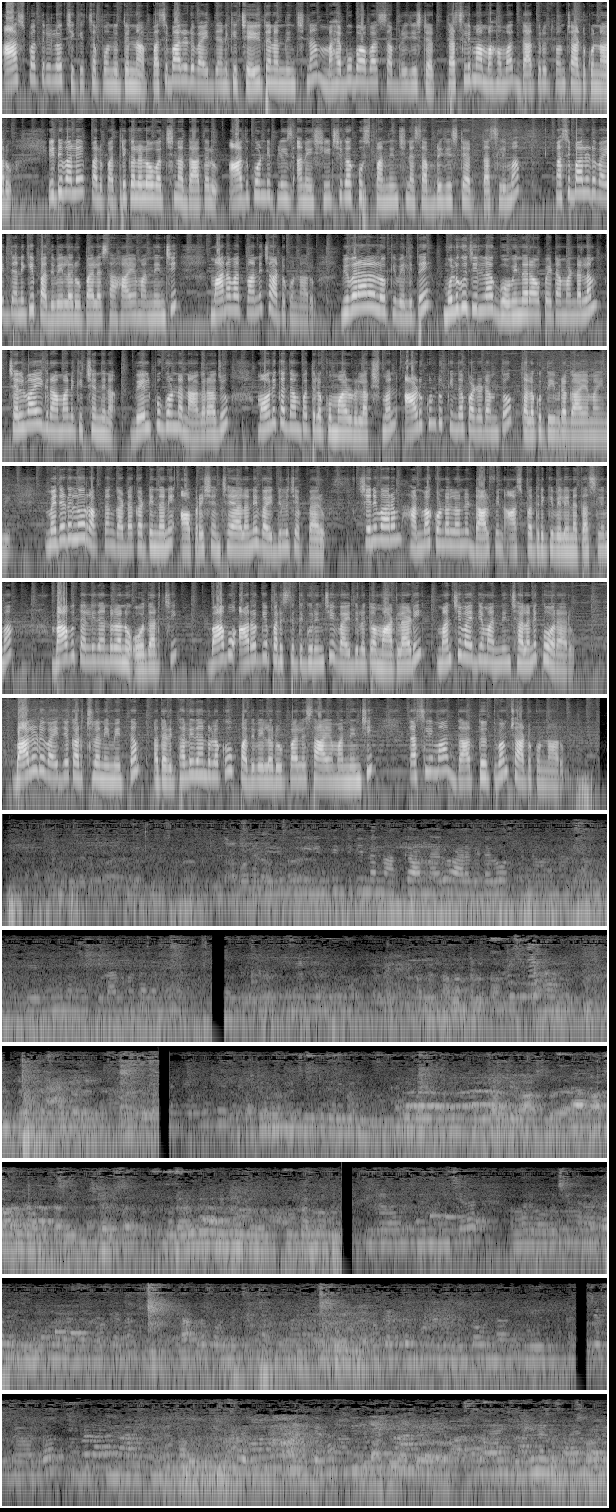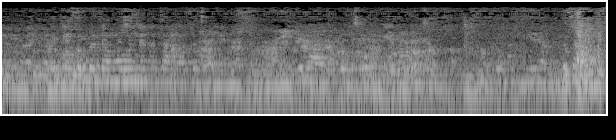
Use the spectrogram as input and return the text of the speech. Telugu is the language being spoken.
ఆసుపత్రిలో చికిత్స పొందుతున్న పసిబాలుడి వైద్యానికి చేయూతనందించిన మహబూబాబాద్ సబ్ రిజిస్టర్ తస్లిమా మహమ్మద్ దాతృత్వం చాటుకున్నారు. ఇటీవలే పలు పత్రికలలో వచ్చిన దాతలు ఆదుకోండి ప్లీజ్ అనే శీర్షికకు స్పందించిన సబ్ రిజిస్టర్ తస్లిమా పసిబాలుడి వైద్యానికి పదివేల రూపాయల సహాయం అందించి మానవత్వాన్ని చాటుకున్నారు. వివరాలలోకి వెళితే ములుగు జిల్లా గోవిందరావుపేట మండలం చెల్వాయి గ్రామానికి చెందిన వేల్పుగొండ నాగరాజు మౌనిక దంపతుల కుమారుడు లక్ష్మణ్ ఆడుకుంటూ కింద పడడంతో తలకు తీవ్ర గాయమైంది. మెదడులో రక్తం గడ్డకట్టిందని ఆపరేషన్ చేయాలని వైద్యులు చెప్పారు. శనివారం హన్మకొండలోని డాల్ఫిన్ ఆసుపత్రికి వెళ్ళిన తస్లిమా బాబు తల్లిదండ్రులను ఓదార్చి బాబు ఆరోగ్య పరిస్థితి గురించి వైద్యులతో మాట్లాడి మంచి వైద్యం అందించాలని కోరారు. బాలుడి వైద్య ఖర్చుల నిమిత్తం అతడి తల్లిదండ్రులకు పదివేల రూపాయల సాయం అందించి తస్లిమా దాతృత్వం చాటుకున్నారు. నన్ను అక్క అన్నారు ఆడబిడ్డగా వస్తున్నావు అన్నారు ఏముంది మన కులాలు మతాలు అన్నీ మనకు ఫిబ్రవరి మంచిగా వాడు వచ్చిన తర్వాత ఓకేనా డాక్టర్ ఫోన్ చేసి చెప్తాను. ఒకరికొకరు గుండె ఉండాలి ఏది వచ్చే ఫిబ్రవరిలో ఓకేనా సాయం నేనండి సాయం కొంచెం మూడు నెలల తర్వాత జాయిన్ అయినట్టు అందుకే నాకు కొంచెం ఏదో కొంచెం ఓకేనా మీరు అంతా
